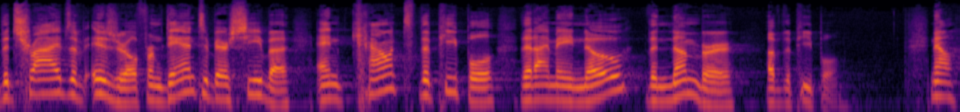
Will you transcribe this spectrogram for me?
the tribes of Israel from Dan to Beersheba and count the people that I may know the number of the people. Now,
